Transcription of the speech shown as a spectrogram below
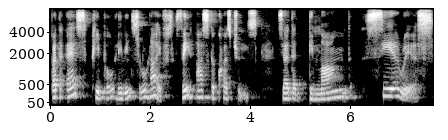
But as people living through life, they ask questions that demand serious,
